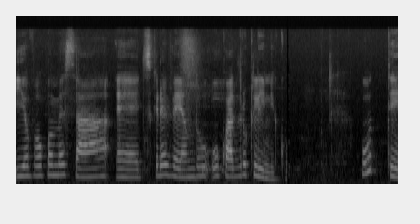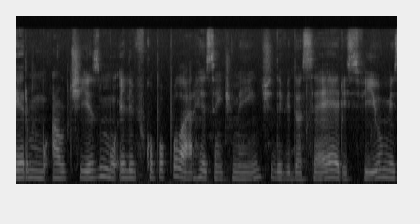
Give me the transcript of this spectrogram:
e eu vou começar é, descrevendo o quadro clínico. O termo autismo ele ficou popular recentemente devido a séries, filmes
